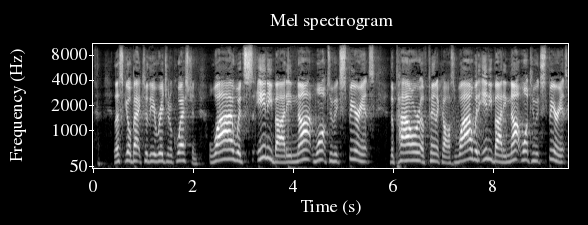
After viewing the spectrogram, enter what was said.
let's go back to the original question. Why would anybody not want to experience the power of Pentecost? Why would anybody not want to experience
